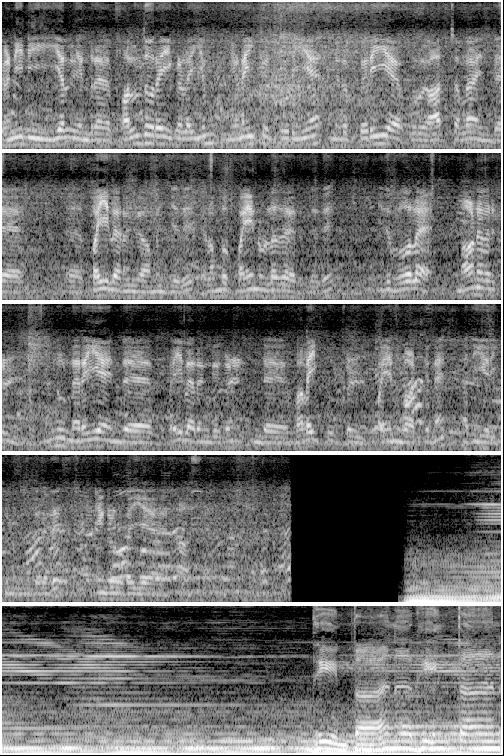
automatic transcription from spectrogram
கணினியியல் என்ற பல்துறைகளையும் இணைக்கக்கூடிய மிகப்பெரிய ஒரு ஆற்றலாக இந்த பயிலரங்கு அமைஞ்சது. ரொம்ப பயனுள்ளதாக இருந்தது. இதுபோல் மாணவர்கள் இன்னும் நிறைய இந்த பயிலரங்குகள் இந்த வலைப்பூக்கள் பயன்பாட்டினை அதிகரிக்கணுங்கிறது எங்களுடைய ஆசை धीन्तान धीन्तान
